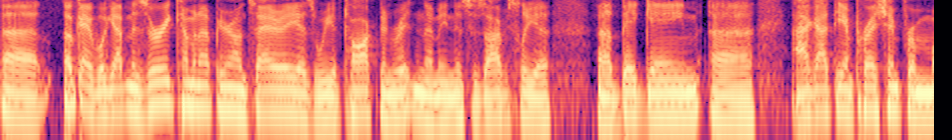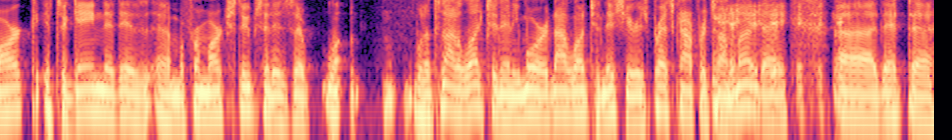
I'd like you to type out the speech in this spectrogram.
Uh, okay, we got Missouri coming up here on Saturday, as we have talked and written. I mean, this is obviously a a big game. Uh, I got the impression from Mark, it's a game that is um, from Mark Stoops. It is a well, it's not a luncheon anymore. Not a luncheon this year. His press conference on Monday uh, that uh,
